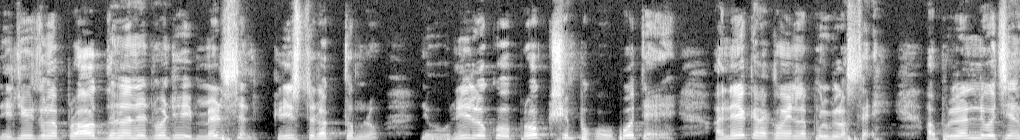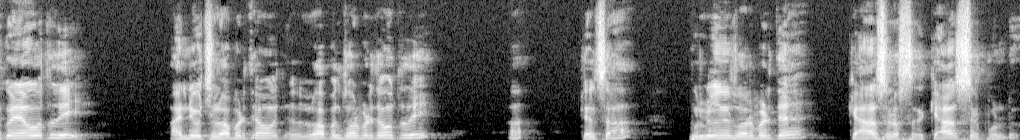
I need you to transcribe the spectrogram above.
నీ జీవితంలో ప్రార్థన అనేటువంటి మెడిసిన్ క్రీస్తు రక్తంలో నువ్వు నీలోకి ప్రోక్షింపకపోతే అనేక రకమైన పురుగులు వస్తాయి. ఆ పురుగులన్నీ వచ్చి అనుకో ఏమవుతుంది? అన్నీ వచ్చి లోపడితే లోపల జ్వరపడితే ఏమవుతుంది? తెలుసా? పురుగులని జ్వరపడితే క్యాన్సర్ వస్తుంది. క్యాన్సర్ పుండు.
